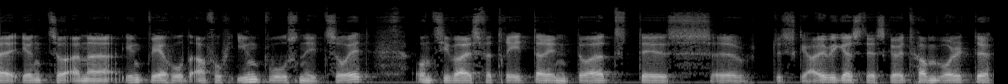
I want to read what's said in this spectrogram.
bei irgend so einer, irgendwer hat einfach irgendwas nicht zahlt und sie war als Vertreterin dort des, äh, des Gläubigers, der das Geld haben wollte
